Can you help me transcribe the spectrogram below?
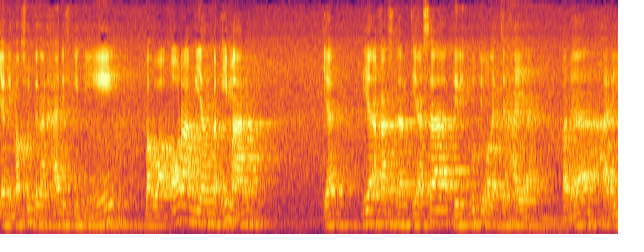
Yang dimaksud dengan hadis ini bahwa orang yang beriman ya, dia akan senantiasa diliputi oleh cahaya pada hari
